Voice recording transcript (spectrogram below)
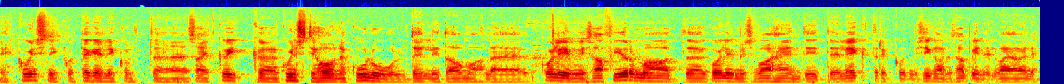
ehk kunstnikud tegelikult äh, said kõik äh, kunstihoone kulul tellida omale kolimisafirmad, äh, kolimisvahendid, elektrikud, mis iganes abi neil vaja oli.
